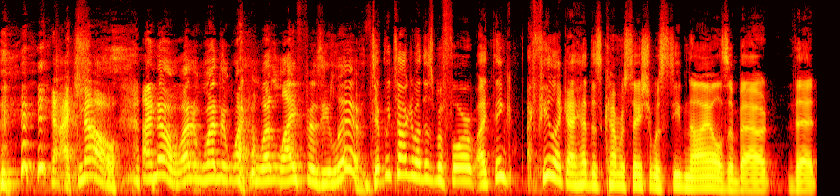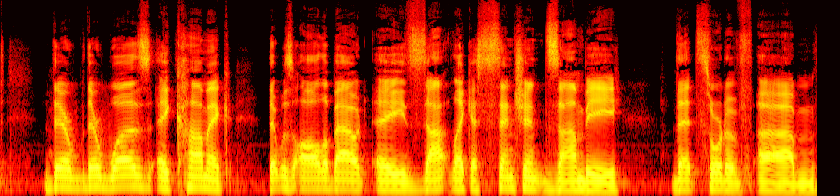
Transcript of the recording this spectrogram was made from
I know, I know. What what what what life has he lived? Did we talk about this before? I think I feel like I had this conversation with Steve Niles about that. There, there was a comic that was all about a zo- like a sentient zombie that sort of um,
